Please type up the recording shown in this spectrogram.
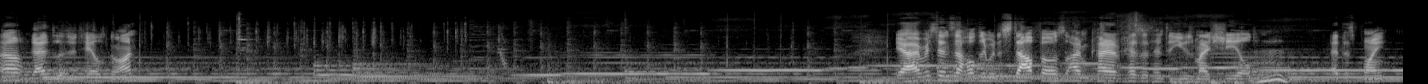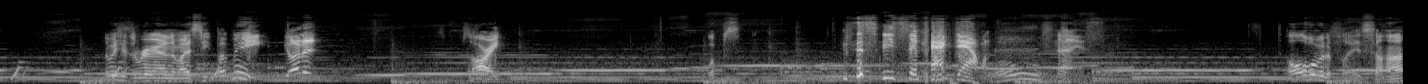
Oh, that lizard tail's gone. Yeah, ever since that whole thing with the Stalfos, I'm kind of hesitant to use my shield at this point. Nobody hits the rear end of my seat but me. Got it? Sorry. Whoops. he sit back down. Nice. All over the place, uh huh.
